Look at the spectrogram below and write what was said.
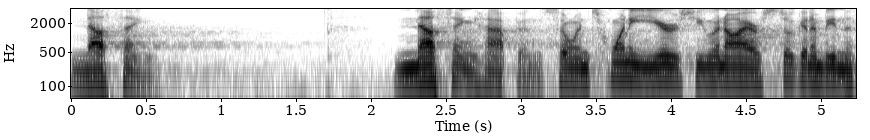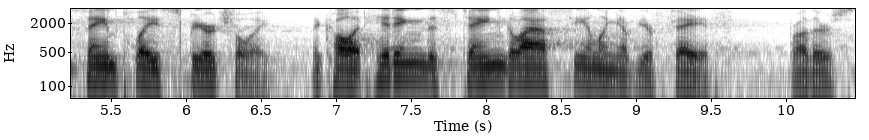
Nothing. Nothing happens. So in 20 years, you and I are still going to be in the same place spiritually. They call it hitting the stained glass ceiling of your faith, brothers.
